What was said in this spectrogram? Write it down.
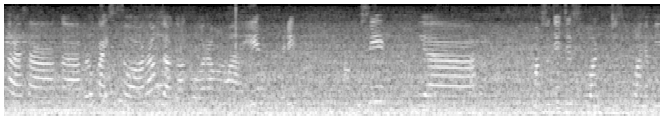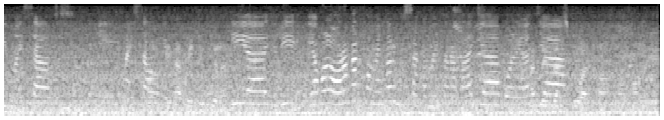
ngerasa nggak melukai seseorang, nggak ganggu orang lain. Jadi aku sih ya maksudnya just want just wanna be myself, just be myself. kalau Gitu. happy juga Iya, jadi ya kalau orang kan komentar bisa komentar apa aja, boleh kan aja. bebas buat ngomong dia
